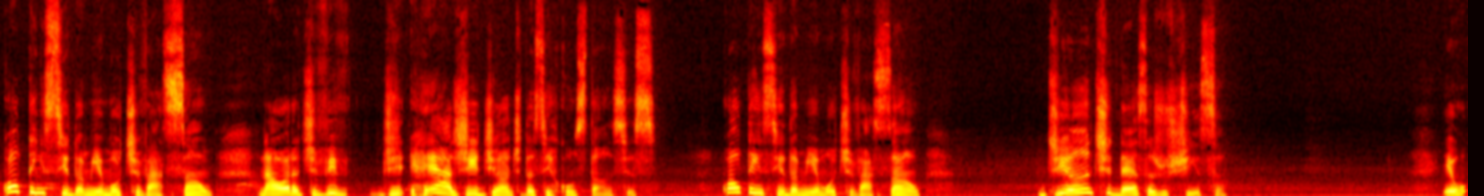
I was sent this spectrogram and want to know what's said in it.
Qual tem sido a minha motivação na hora de, de reagir diante das circunstâncias? Qual tem sido a minha motivação diante dessa justiça? Eu,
